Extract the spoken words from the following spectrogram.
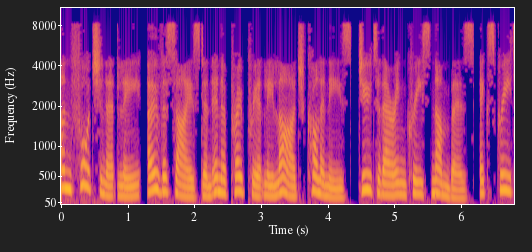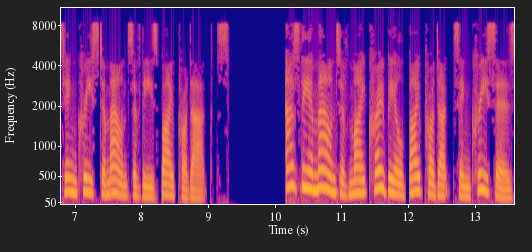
Unfortunately, oversized and inappropriately large colonies, due to their increased numbers, excrete increased amounts of these byproducts. As the amount of microbial byproducts increases,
